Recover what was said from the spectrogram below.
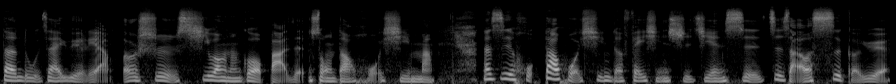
登陆在月亮，而是希望能够把人送到火星嘛。但是火到火星的飞行时间是至少要四个月，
